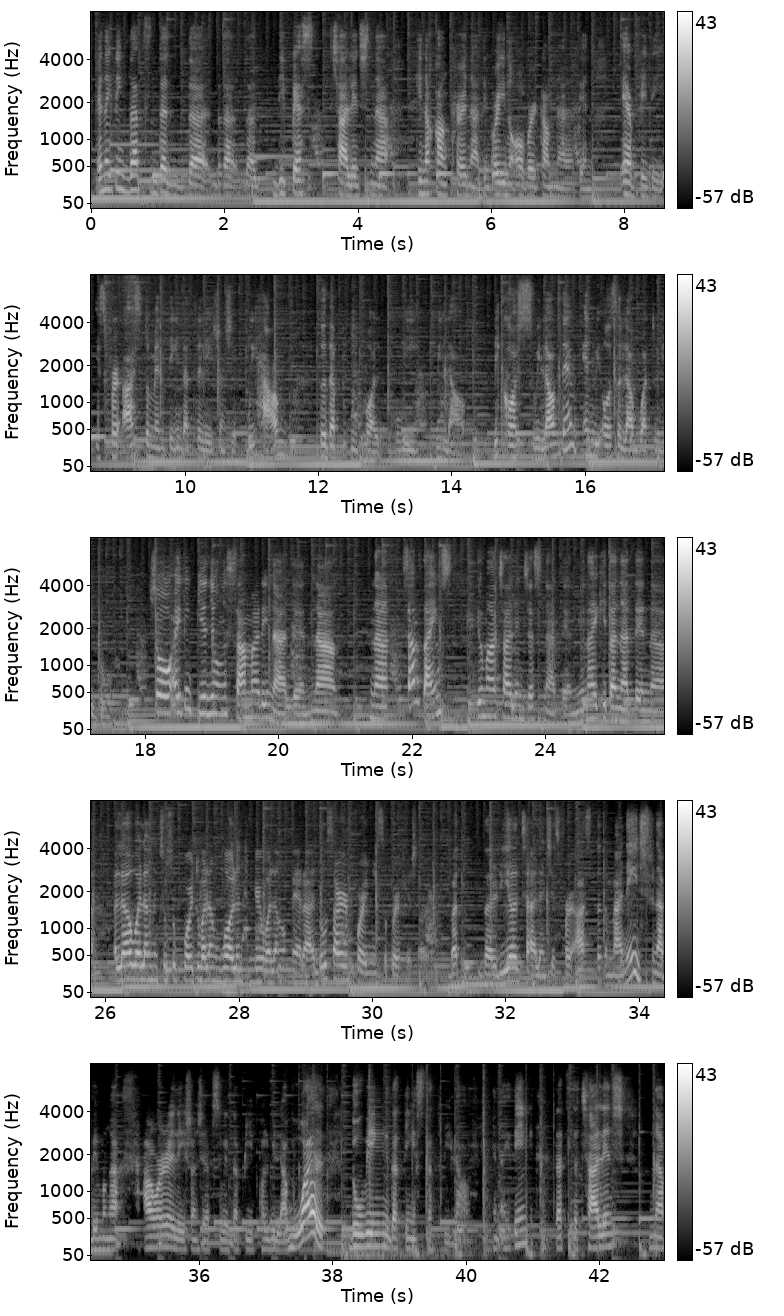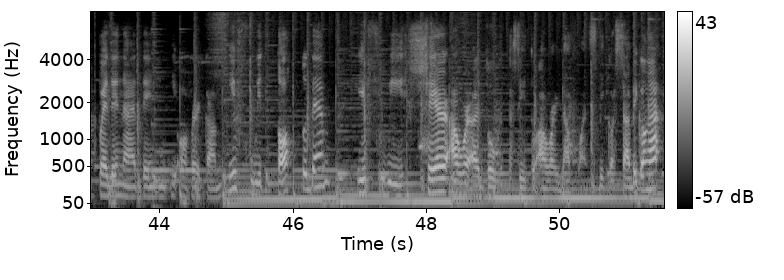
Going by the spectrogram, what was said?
And I think that's the the the, the deepest challenge na kina-conquer natin or ino-overcome natin every day is for us to maintain that relationship we have to the people we we love because we love them and we also love what we do. So I think yun yung summary natin na na sometimes yung mga challenges natin, yung nakikita natin na ala, walang nagsusupport, walang volunteer, walang opera, those are for me superficial. But the real challenge is for us to manage, sinabi mga our relationships with the people we love while doing the things that we love. And I think that's the challenge na pwede natin i-overcome if we talk to them, if we share our advocacy to our loved ones. Because sabi ko nga,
